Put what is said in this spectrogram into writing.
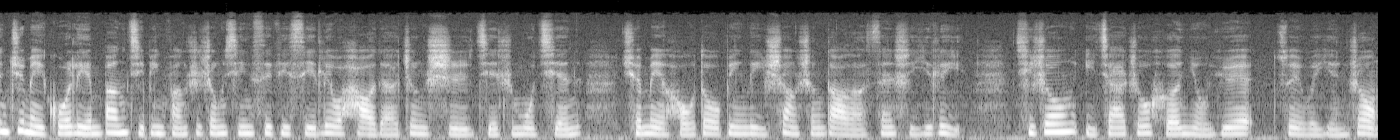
根据美国联邦疾病防治中心 CDC 六号的证实，截至目前，全美猴痘病例上升到了三十一例，其中以加州和纽约最为严重。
